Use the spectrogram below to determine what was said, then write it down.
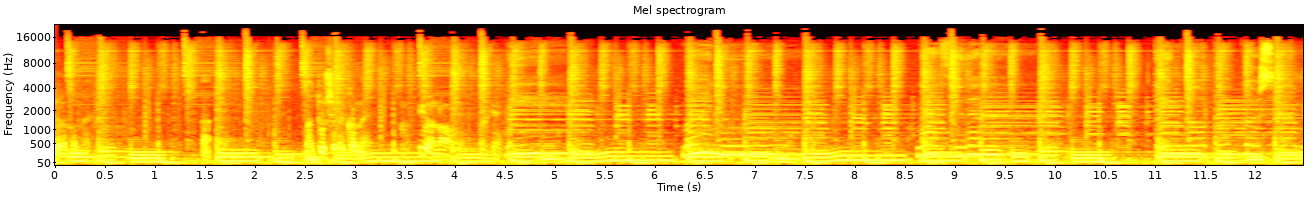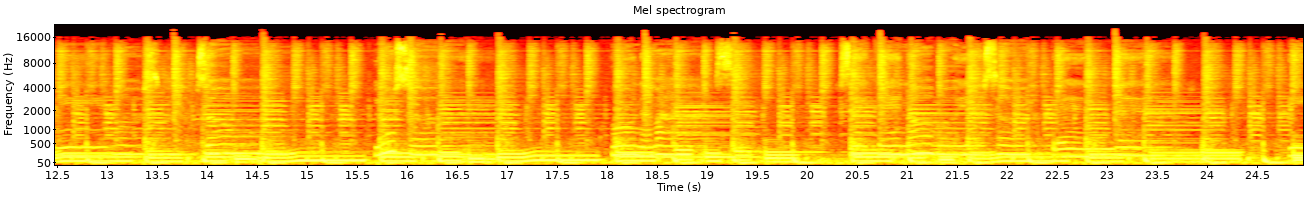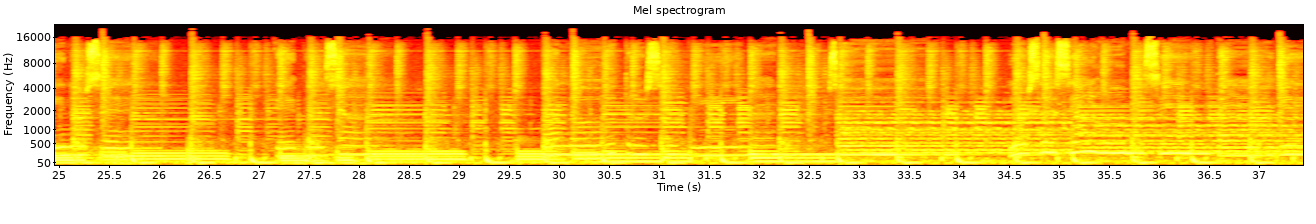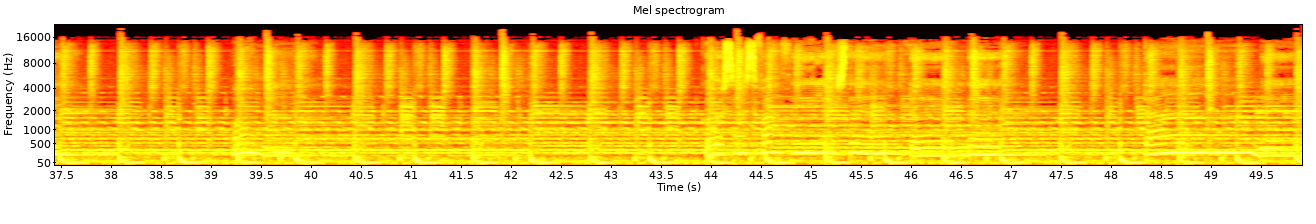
Dicelo con me. Ma, ma tu ce l'hai con me? Cosas fáciles de entender también.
